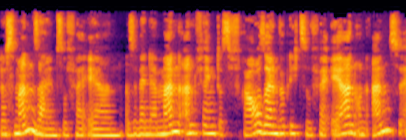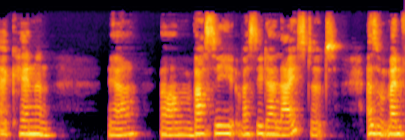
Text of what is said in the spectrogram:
das Mannsein zu verehren. Also wenn der Mann anfängt, das Frausein wirklich zu verehren und anzuerkennen, ja, ähm, was sie, was sie da leistet. Also mein,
